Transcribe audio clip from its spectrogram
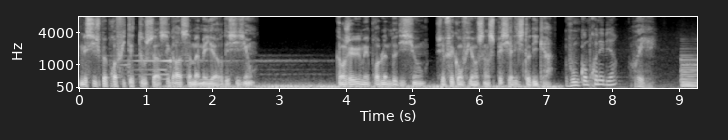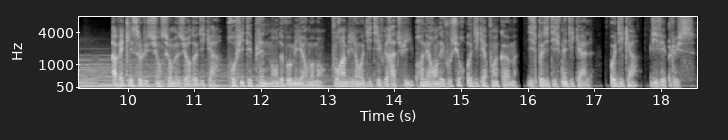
Mais si je peux profiter de tout ça, c'est grâce à ma meilleure décision. Quand j'ai eu mes problèmes d'audition, j'ai fait confiance à un spécialiste Audica. Vous me comprenez bien? Oui. Avec les solutions sur mesure d'Audica, profitez pleinement de vos meilleurs moments. Pour un bilan auditif gratuit, prenez rendez-vous sur audica.com. Dispositif médical. Audica, vivez plus.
